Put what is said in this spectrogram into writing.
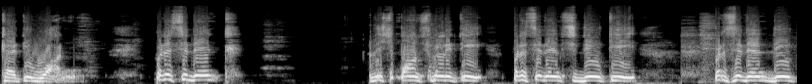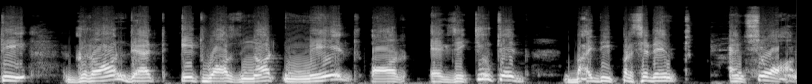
thirty ونسی responsibility duty duty ground does not made or executed by the president and so on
